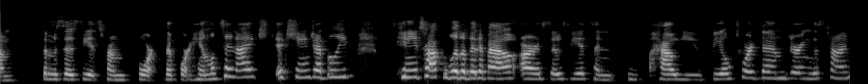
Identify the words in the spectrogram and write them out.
Um, some associates from Fort, the Fort Hamilton I- Exchange, I believe. Can you talk a little bit about our associates and how you feel toward them during this time?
